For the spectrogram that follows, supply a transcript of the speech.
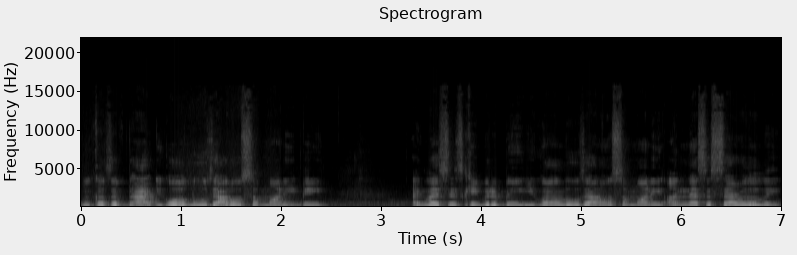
Because if not, you're gonna lose out on some money, B. Like let's just keep it a bean. You're gonna lose out on some money unnecessarily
